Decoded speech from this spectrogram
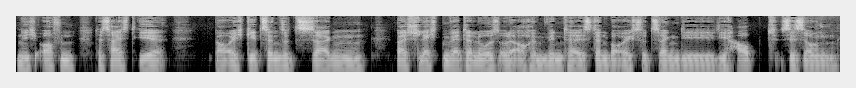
nicht offen. Das heißt, ihr bei euch geht's dann sozusagen bei schlechtem Wetter los oder auch im Winter ist dann bei euch sozusagen die, die Hauptsaison.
